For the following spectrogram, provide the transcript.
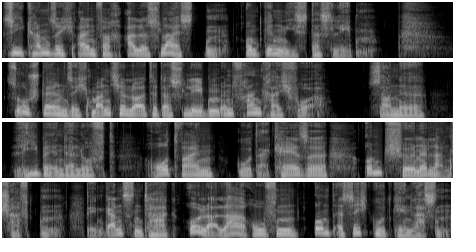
Sie kann sich einfach alles leisten und genießt das Leben. So stellen sich manche Leute das Leben in Frankreich vor. Sonne, Liebe in der Luft, Rotwein, guter Käse und schöne Landschaften. Den ganzen Tag Oh la la rufen und es sich gut gehen lassen.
